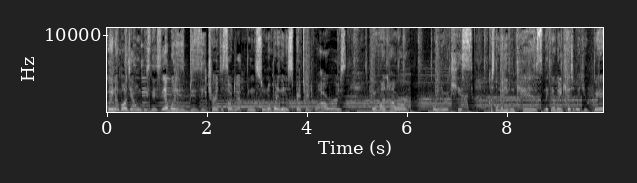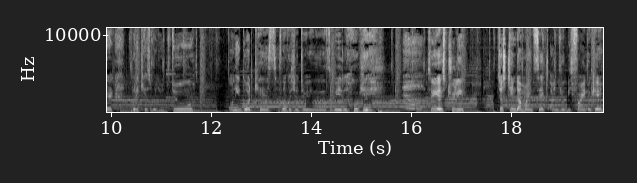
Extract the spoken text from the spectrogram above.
going about their own business. Everybody's busy trying to sort their things, so nobody's gonna spend 24 hours or even an hour on your case because nobody even cares. Like nobody cares what you wear, nobody cares what you do. Only God cares as long as you're doing His will. Okay. So yes, truly, just change that mindset and you'll be fine. Okay.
